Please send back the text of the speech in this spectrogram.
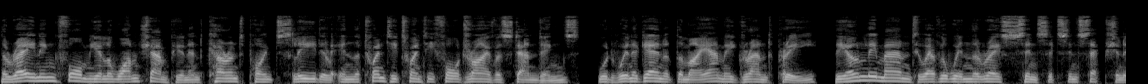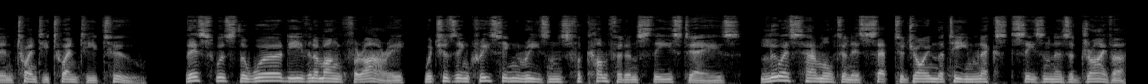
the reigning Formula One champion and current points leader in the 2024 driver standings, would win again at the Miami Grand Prix, the only man to ever win the race since its inception in 2022. This was the word even among Ferrari, which has increasing reasons for confidence these days. Lewis Hamilton is set to join the team next season as a driver,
